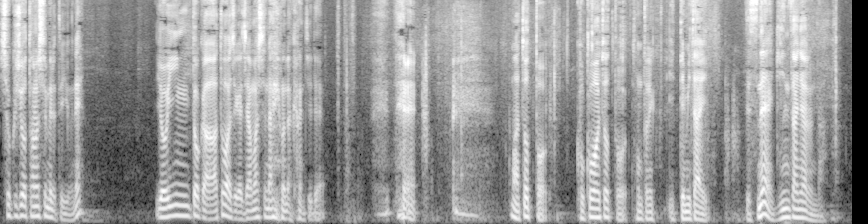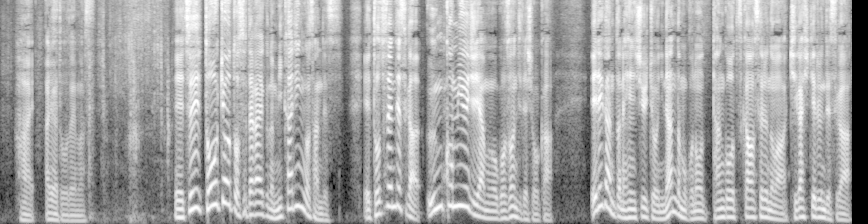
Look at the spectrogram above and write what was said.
食事を楽しめるというね。余韻とか後味が邪魔しないような感じで。ね まあちょっと、ここはちょっと本当に行ってみたいですね。銀座にあるんだ。はい。ありがとうございます。えー続いて東京都世田谷区のミカリンゴさんです。えー突然ですが、うんこミュージアムをご存知でしょうか？エレガントな編集長に何度もこの単語を使わせるのは気が引けるんですが、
